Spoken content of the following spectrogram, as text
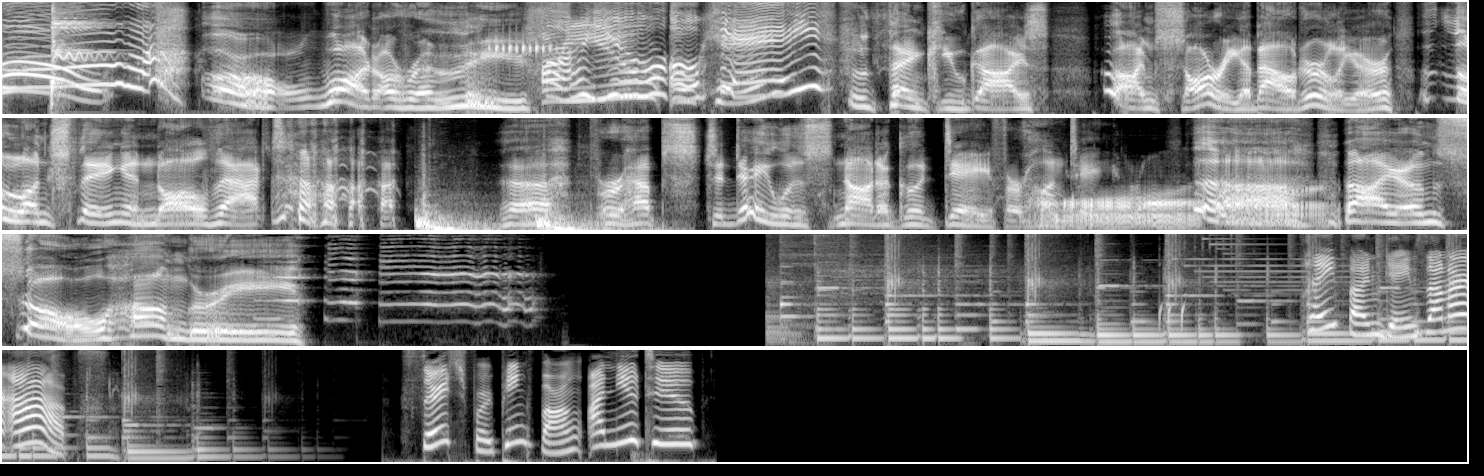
Oh, what a relief! Are you okay? Thank you, guys. I'm sorry about earlier, the lunch thing and all that. uh, perhaps today was not a good day for hunting. Ah, I am so hungry. Play fun games on our apps. For Ping Pong on YouTube.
